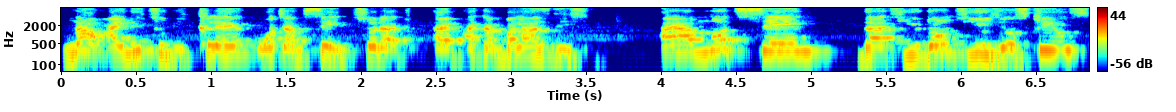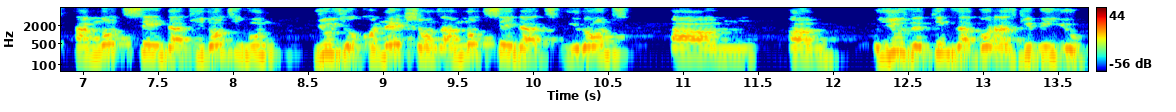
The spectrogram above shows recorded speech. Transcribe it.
Now, I need to be clear what I'm saying so that I, I can balance this. I am not saying that you don't use your skills. I'm not saying that you don't even use your connections. I'm not saying that you don't um, um, use the things that God has given you.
